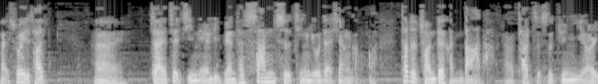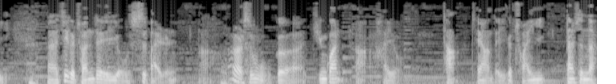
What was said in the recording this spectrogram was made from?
哎，所以他哎。在这几年里边，他三次停留在香港啊。他的船队很大的啊，他只是军医而已。呃，这个船队有四百人啊，二十五个军官啊，还有他这样的一个船医。但是呢，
